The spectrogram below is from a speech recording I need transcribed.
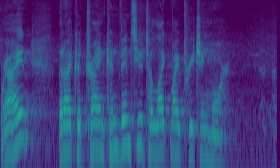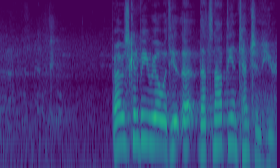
right? That I could try and convince you to like my preaching more. But I'm just going to be real with you. That, that's not the intention here.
